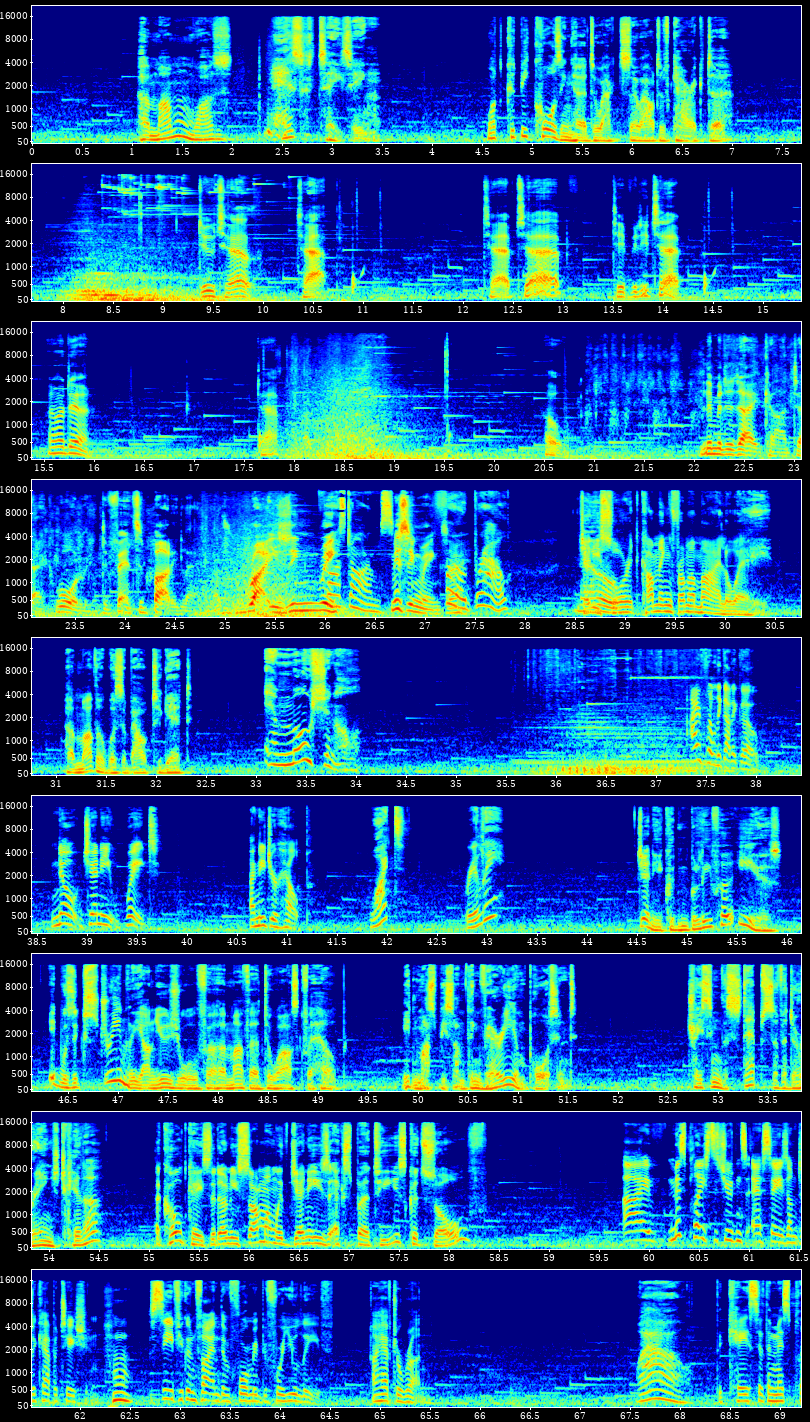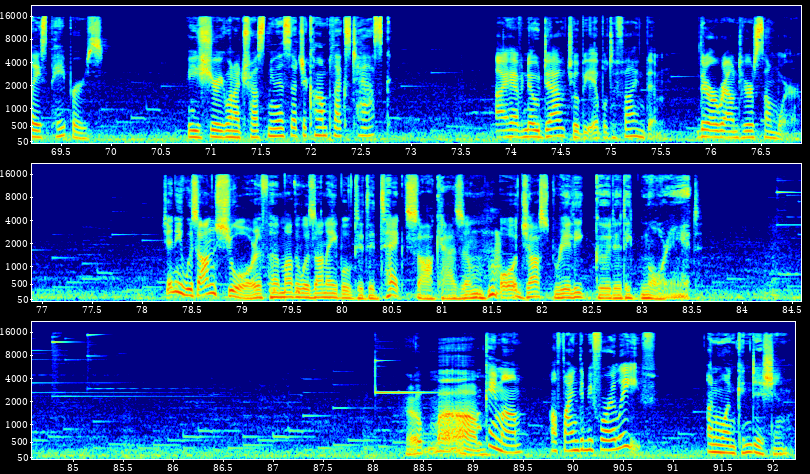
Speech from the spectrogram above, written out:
Her mum was hesitating. What could be causing her to act so out of character? Do tell. Tap. Tap, tap. Tippity tap. What am I doing? Tap. Oh. Limited eye contact. Watering. Defensive body language. Rising ring. Crossed arms. Missing rings. Furrowed eh? brow. Jenny No. saw it coming from a mile away. Her mother was about to get Emotional. I've really gotta go. No, Jenny, wait. I need your help. What? Really? Jenny couldn't believe her ears. It was extremely unusual for her mother to ask for help. It must be something very important. Tracing the steps of a deranged killer? A cold case that only someone with Jenny's expertise could solve? I've misplaced the students' essays on decapitation. Hmm. See if you can find them for me before you leave. I have to run. Wow, the case of the misplaced papers. Are you sure you want to trust me with such a complex task? I have no doubt you'll be able to find them. They're around here somewhere. Jenny was unsure if her mother was unable to detect sarcasm hmm. or just really good at ignoring it. Help mom. Okay, Mom. I'll find them before I leave. On one condition.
